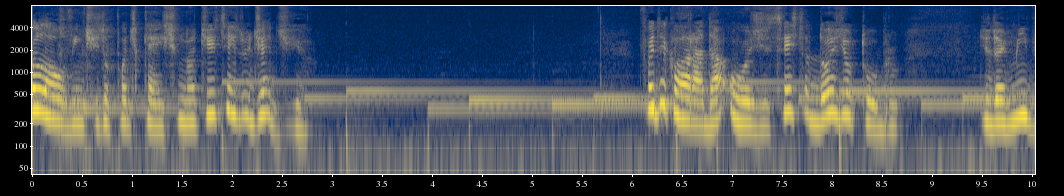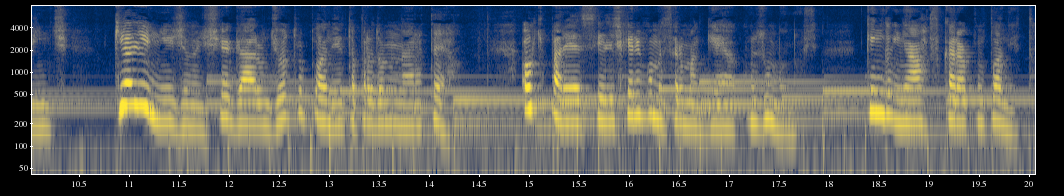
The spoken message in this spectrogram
ouvintes do podcast Notícias do Dia a Dia. Foi declarada hoje, sexta 2 de outubro de 2020, que alienígenas chegaram de outro planeta para dominar a Terra. Ao que parece, eles querem começar uma guerra com os humanos. Quem ganhar ficará com o planeta.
